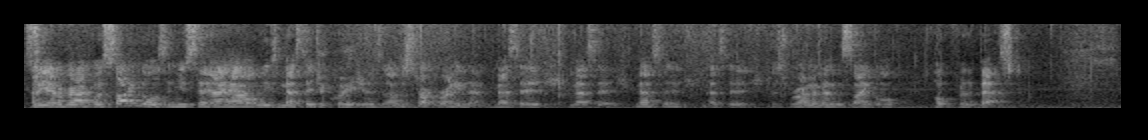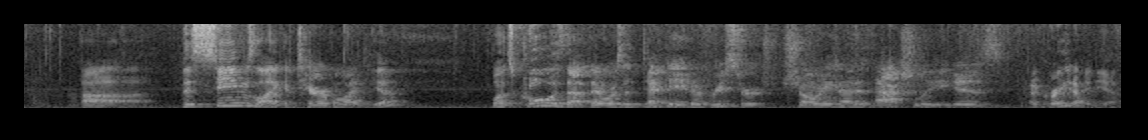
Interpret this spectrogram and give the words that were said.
So you have a graph with cycles, and you say, I have all these message equations, and I'll just start running them. Message, message, message, message. Just run them in the cycle, hope for the best. Uh, this seems like a terrible idea. What's cool is that there was a decade of research showing that it actually is a great idea.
